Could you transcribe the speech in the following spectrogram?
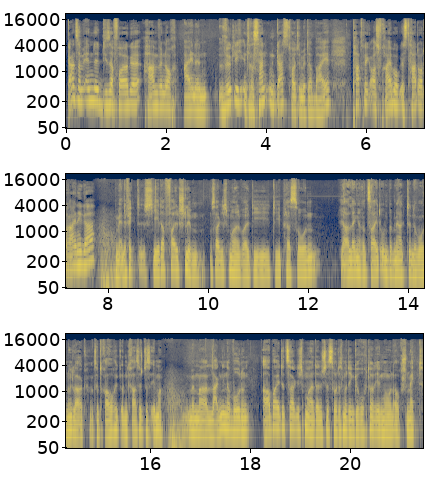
Ganz am Ende dieser Folge haben wir noch einen wirklich interessanten Gast heute mit dabei. Patrick aus Freiburg ist Tatortreiniger. Im Endeffekt ist jeder Fall schlimm, sage ich mal, weil die, die Person ja, längere Zeit unbemerkt in der Wohnung lag. Also traurig und krass ist das immer. Wenn man lang in der Wohnung arbeitet, sage ich mal, dann ist es das so, dass man den Geruch dann irgendwann auch schmeckt.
